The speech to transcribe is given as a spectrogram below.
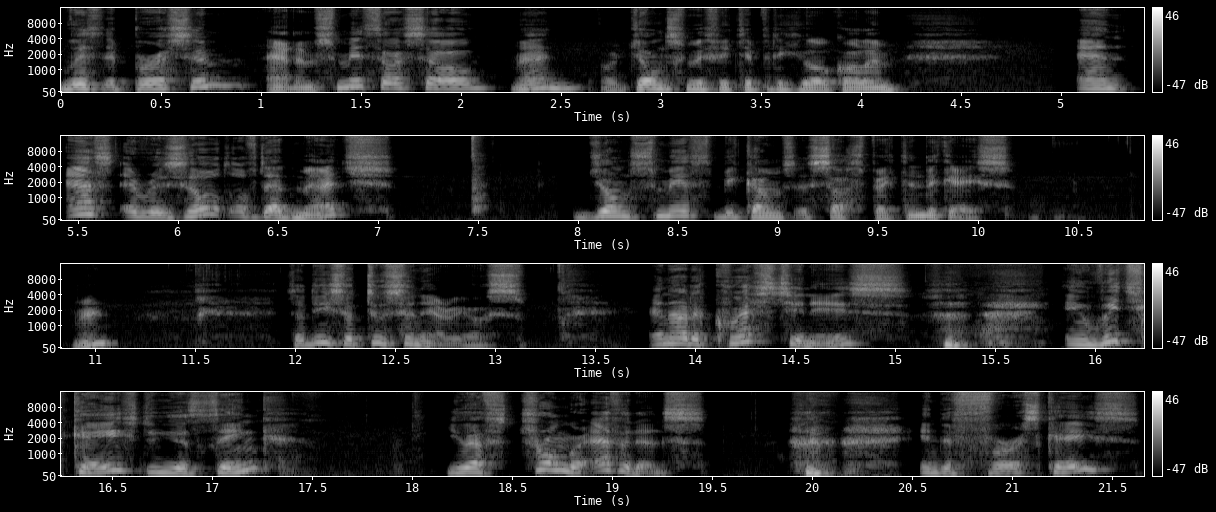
with a person, Adam Smith or so, eh, or John Smith, we typically call him. And as a result of that match, John Smith becomes a suspect in the case. Right? So these are two scenarios. And now the question is in which case do you think you have stronger evidence? in the first case,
